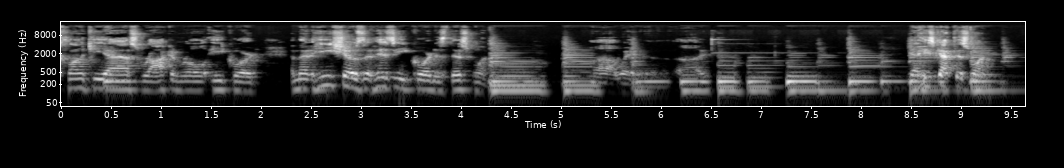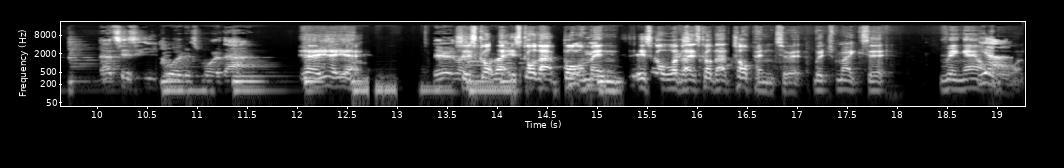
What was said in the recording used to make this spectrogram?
clunky ass rock and roll E chord, and then he shows that his E chord is this one. Uh, wait, uh, yeah, he's got this one. That's his E chord. Is more that. Yeah, yeah, yeah. Like, so it's got that. It's got that bottom end. It's got what? It's got that top end to it, which makes it ring out. Yeah. More.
